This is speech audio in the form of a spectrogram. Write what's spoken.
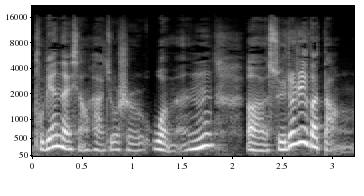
普遍的想法就是，我们呃随着这个党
